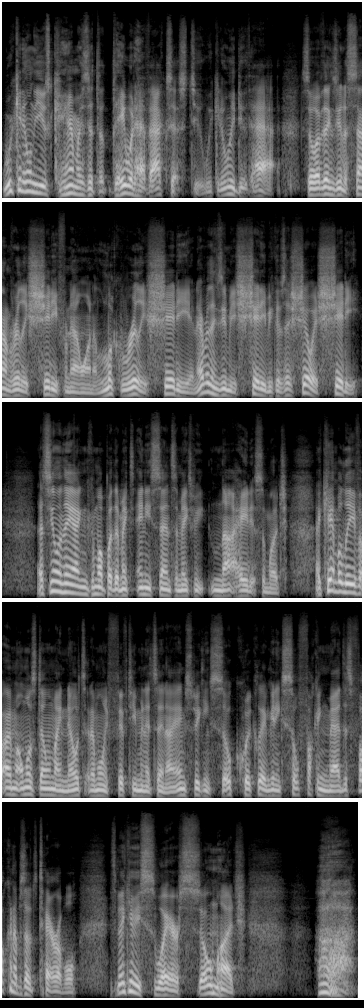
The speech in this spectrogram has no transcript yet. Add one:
we can only use cameras that the, they would have access to. We can only do that. So everything's going to sound really shitty from now on and look really shitty, and everything's going to be shitty because this show is shitty. That's the only thing I can come up with that makes any sense and makes me not hate it so much. I can't believe I'm almost done with my notes and I'm only 15 minutes in. I am speaking so quickly. I'm getting so fucking mad. This fucking episode's terrible. It's making me swear so much.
